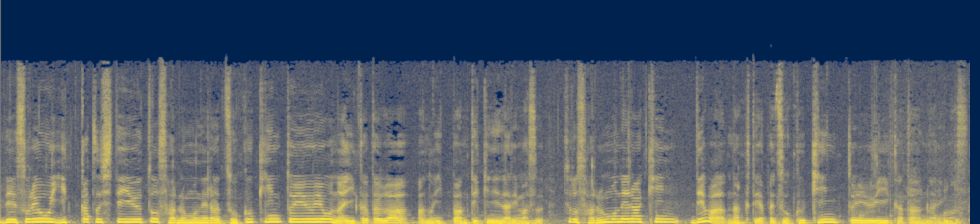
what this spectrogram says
でそれを一括して言うとサルモネラ属菌というような言い方があの一般的になります、ちょっとサルモネラ菌ではなくてやっぱり属菌という言い方になります。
